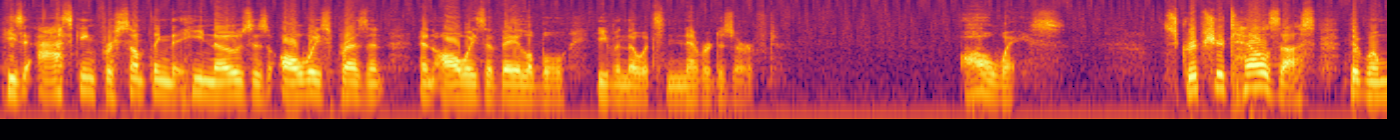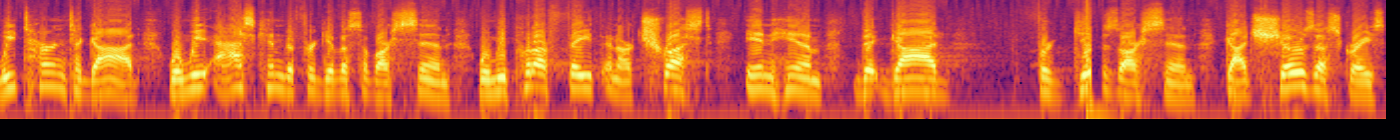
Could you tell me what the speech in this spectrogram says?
he's asking for something that he knows is always present and always available, even though it's never deserved. Always. Scripture tells us that when we turn to God, when we ask Him to forgive us of our sin, when we put our faith and our trust in Him, that God forgives our sin. God shows us grace.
